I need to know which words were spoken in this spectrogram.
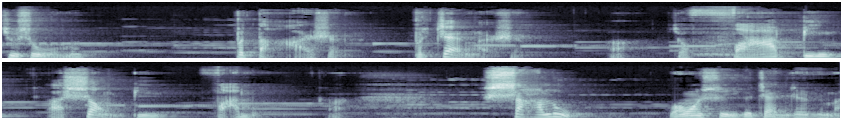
就是我们不打而胜，不战而胜啊，叫伐兵啊，上兵伐谋啊。杀戮往往是一个战争什么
